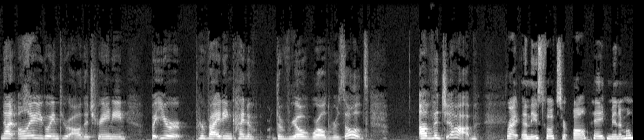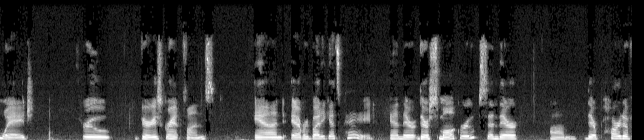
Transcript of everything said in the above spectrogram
Not only are you going through all the training, but you're providing kind of the real world results of a job. Right. And these folks are all paid minimum wage through various grant funds, and everybody gets paid. And they're they're small groups, and they're um, they're part of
